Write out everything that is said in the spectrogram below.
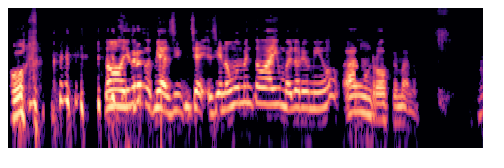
No, yo creo que, mira, si, si, si en un momento hay un velorio mío, hagan un rospe, mano.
